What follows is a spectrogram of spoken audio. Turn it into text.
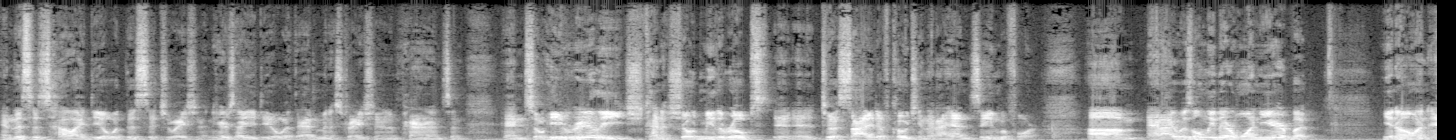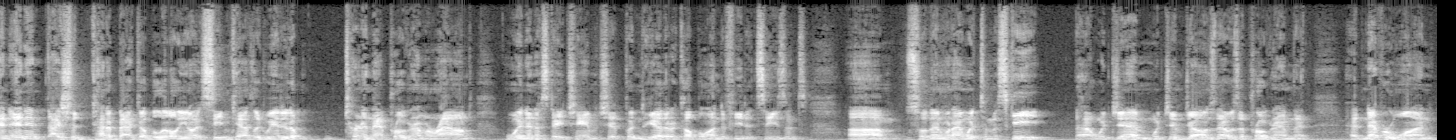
And this is how I deal with this situation, and here's how you deal with administration and parents. And, and so he really kind of showed me the ropes to a side of coaching that I hadn't seen before. Um, and I was only there one year, but, you know, and, and, and it, I should kind of back up a little. You know, at Seton Catholic, we ended up turning that program around, winning a state championship, putting together a couple undefeated seasons. Um, so then when I went to Mesquite, uh, with Jim, with Jim Jones, that was a program that had never won.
